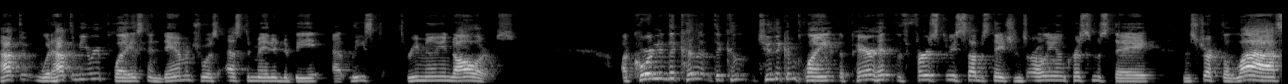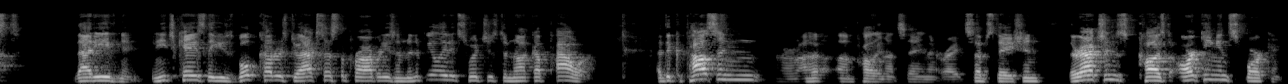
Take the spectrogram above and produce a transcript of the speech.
have to, would have to be replaced, and damage was estimated to be at least three million dollars. According to the, to the complaint, the pair hit the first three substations early on Christmas Day and struck the last that evening. In each case, they used bolt cutters to access the properties and manipulated switches to knock up power. At the Kapowsin, uh, I'm probably not saying that right, substation, their actions caused arcing and sparking.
